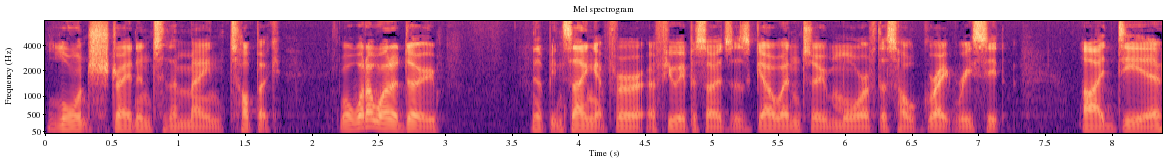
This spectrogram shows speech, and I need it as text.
launch straight into the main topic. Well, what I want to do, I've been saying it for a few episodes, is go into more of this whole great reset idea,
